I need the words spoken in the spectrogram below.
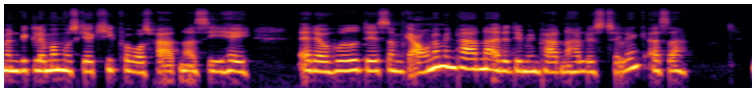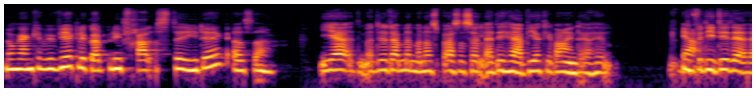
men vi glemmer måske at kigge på vores partner og sige, hey, er det overhovedet det, som gavner min partner? Er det det, min partner har lyst til? Ikke? Altså, nogle gange kan vi virkelig godt blive frelste i det, ikke? Altså. Ja, men det der med, at man også spørger sig selv, er det her virkelig vejen derhen? Ja. Fordi det der,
